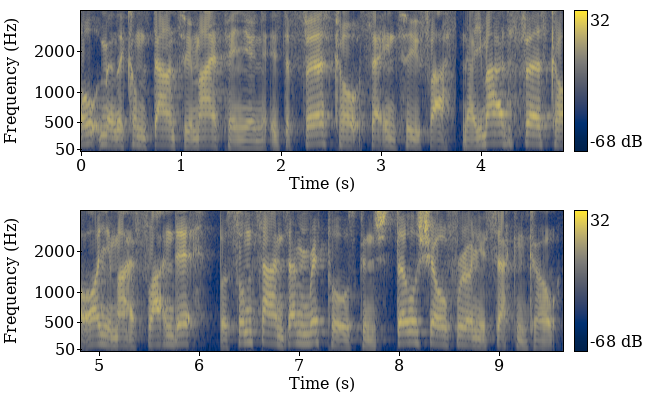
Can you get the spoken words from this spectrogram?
ultimately comes down to, in my opinion, is the first coat setting too fast. Now, you might have the first coat on, you might have flattened it, but sometimes them ripples can still show through on your second coat.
